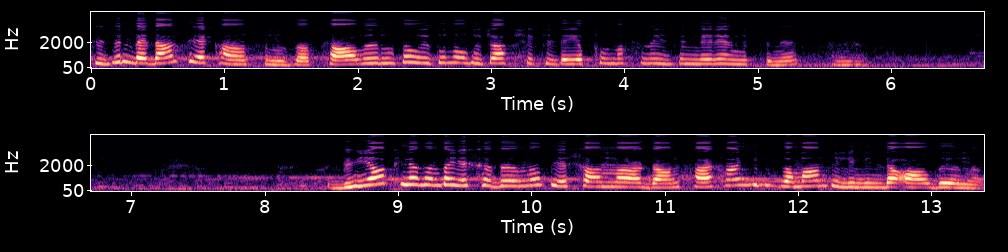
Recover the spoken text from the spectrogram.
sizin beden frekansınıza, sağlığınıza uygun olacak şekilde yapılmasına izin verir misiniz? Dünya planında yaşadığınız yaşamlardan herhangi bir zaman diliminde aldığınız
